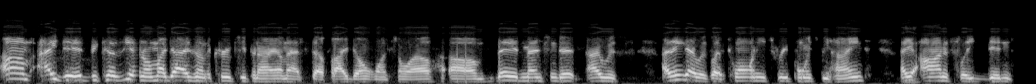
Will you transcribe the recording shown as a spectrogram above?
Um, I did because you know my guys on the crew keep an eye on that stuff. I don't once in a while. Um, they had mentioned it. I was, I think I was like 23 points behind. I honestly didn't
